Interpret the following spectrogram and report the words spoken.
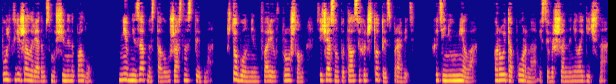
Пульт лежал рядом с мужчиной на полу. Мне внезапно стало ужасно стыдно. Что бы он ни натворил в прошлом, сейчас он пытался хоть что-то исправить. Хоть и не умело, порой топорно и совершенно нелогично.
